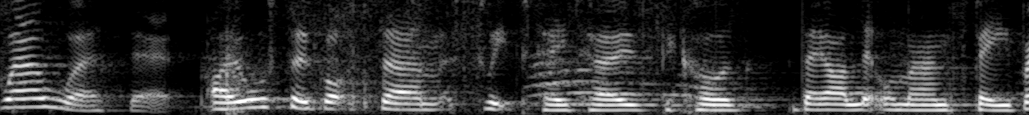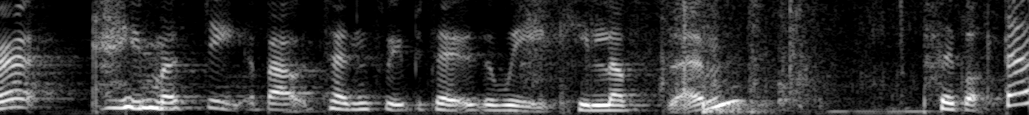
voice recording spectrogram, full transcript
well worth it. I also got some sweet potatoes because they are little man's favourite. He must eat about 10 sweet potatoes a week. He loves them. So got those.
